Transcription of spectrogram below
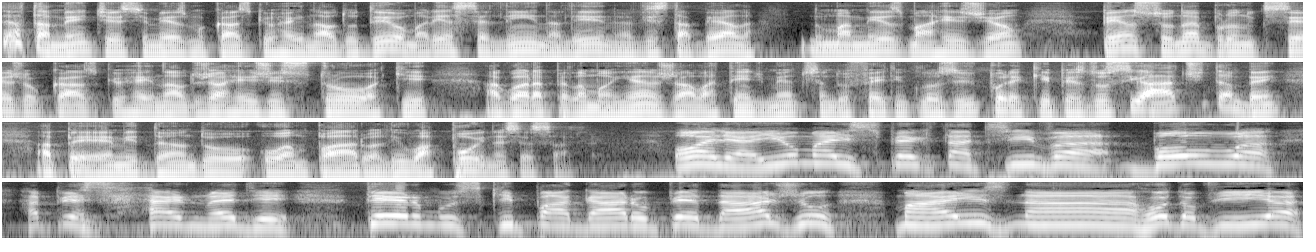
certamente esse mesmo caso que o Reinaldo deu, Maria Celina ali, na Vista Bela, numa mesma região. Penso, né, Bruno, que seja o caso que o Reinaldo já registrou aqui agora pela manhã, já o atendimento sendo feito, inclusive, por equipes do CIAT e também a PM dando o amparo ali, o apoio necessário. Olha, e uma expectativa boa, apesar né, de termos que pagar o pedágio, mas na rodovia,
